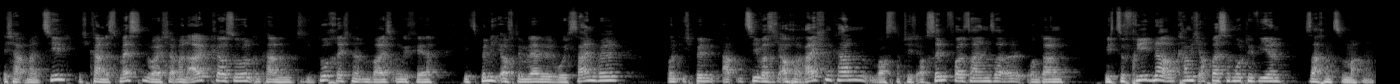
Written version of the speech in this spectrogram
ich habe mein Ziel, ich kann es messen, weil ich habe meine Altklausuren und kann die durchrechnen und weiß ungefähr, jetzt bin ich auf dem Level, wo ich sein will. und ich bin ab ein Ziel, was ich auch erreichen kann, was natürlich auch sinnvoll sein soll und dann bin ich zufriedener und kann mich auch besser motivieren, Sachen zu machen.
